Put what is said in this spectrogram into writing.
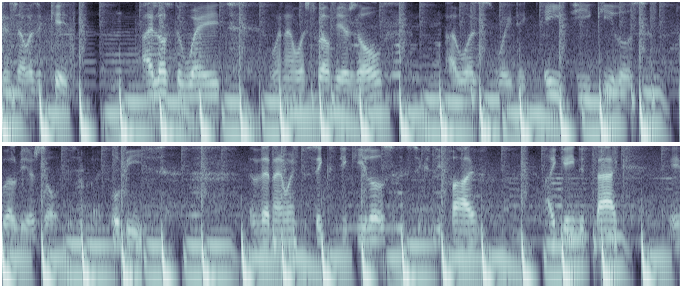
since I was a kid. I lost the weight when I was 12 years old. I was weighing 80 kilos 12 years old you know like obese. And then I went to 60 kilos 65 I gained it back in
